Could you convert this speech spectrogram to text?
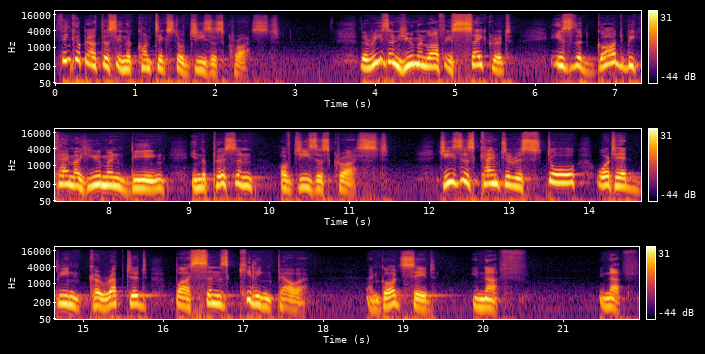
Think about this in the context of Jesus Christ. The reason human life is sacred is that God became a human being in the person of Jesus Christ. Jesus came to restore what had been corrupted by sin's killing power. And God said, Enough. Enough.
